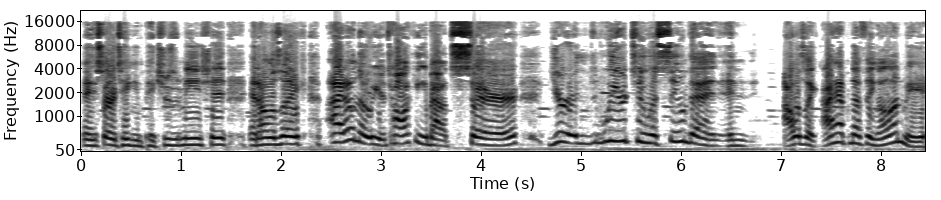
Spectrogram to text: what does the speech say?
And started taking pictures of me and shit. And I was like, I don't know what you're talking about, sir. You're weird to assume that. And I was like, I have nothing on me.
